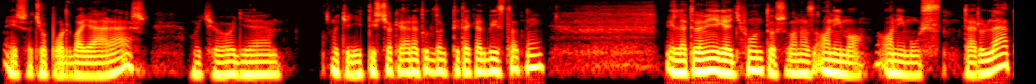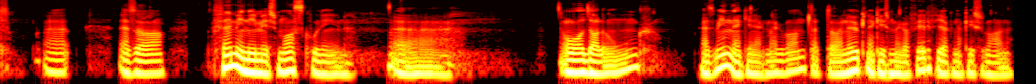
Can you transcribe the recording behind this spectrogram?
és a csoportba járás, úgyhogy, úgyhogy itt is csak erre tudlak titeket biztatni. Illetve még egy fontos van az anima, animus terület. Ez a feminim és maszkulin oldalunk, ez mindenkinek megvan, tehát a nőknek is, meg a férfiaknak is van,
